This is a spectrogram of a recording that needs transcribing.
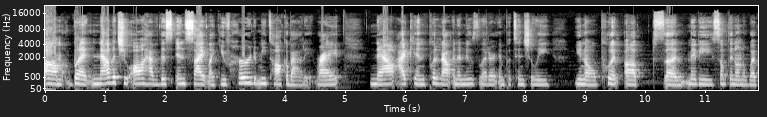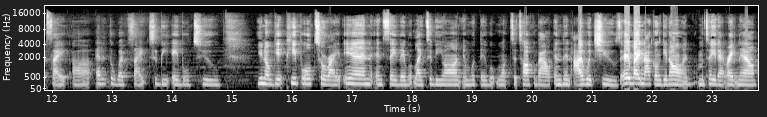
Um, but now that you all have this insight, like you've heard me talk about it, right? Now I can put it out in a newsletter and potentially, you know, put up uh, maybe something on the website, uh, edit the website to be able to, you know, get people to write in and say they would like to be on and what they would want to talk about. And then I would choose. Everybody not going to get on. I'm going to tell you that right now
